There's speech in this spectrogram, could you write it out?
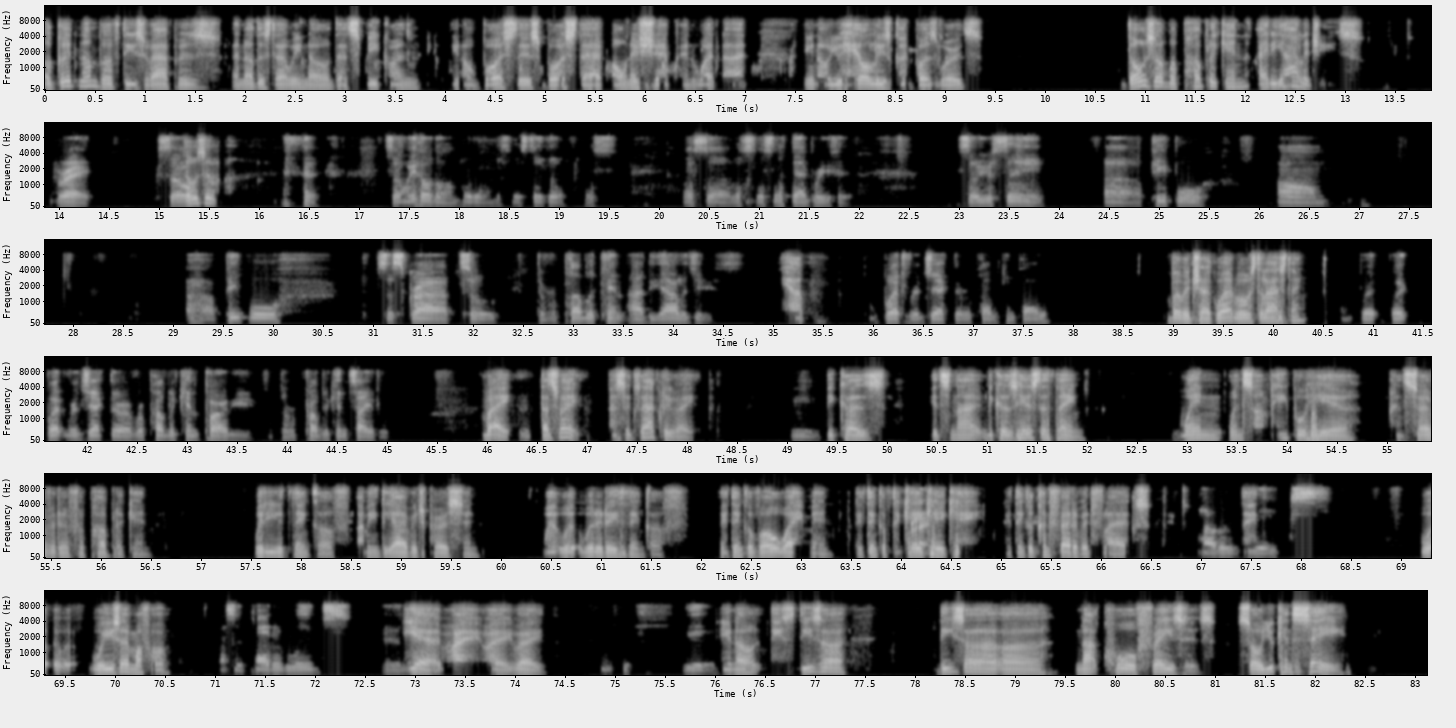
a good number of these rappers and others that we know that speak on, you know, boss this, boss that, ownership and whatnot. You know, you hear all these good buzzwords. Those are Republican ideologies. Right. So Those are so wait, hold on, hold on. Let's let's take a let's let's uh let's let's let that breathe here. So you're saying uh people um uh people subscribe to the Republican ideologies yep. but reject the Republican Party? But check what? What was the last thing? But but but reject the Republican Party, the Republican title. Right. That's right. That's exactly right. Mm. Because it's not because here's the thing. When when some people hear conservative Republican, what do you think of? I mean, the average person, what, what, what do they think of? They think of old white men. They think of the KKK. Right. They think of Confederate flags. Powdered wigs. What, what you said, my fault? I said powdered wigs. And, yeah, right, right, right. yeah. You know, these these are these are uh, not cool phrases. So you can say,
